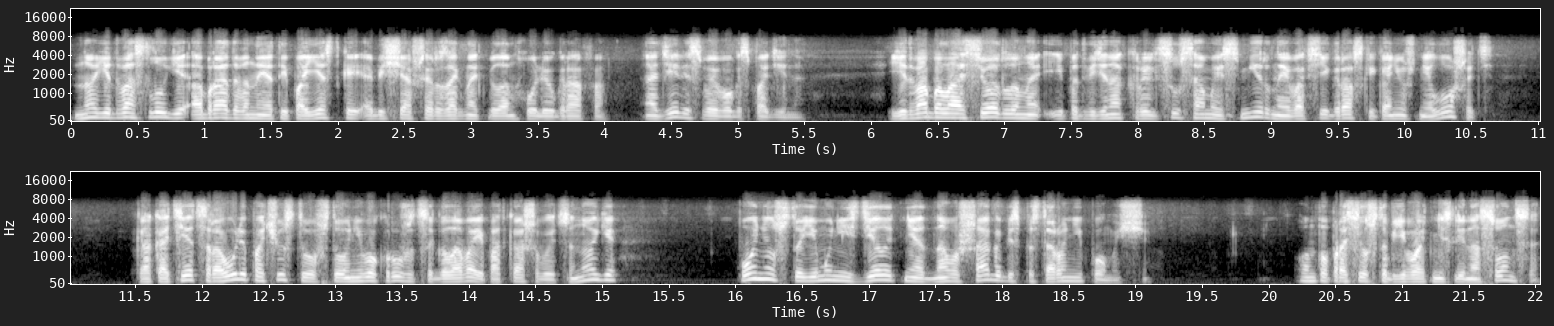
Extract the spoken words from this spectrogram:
Но едва слуги, обрадованные этой поездкой, обещавшие разогнать меланхолию графа, одели своего господина, едва была оседлана и подведена к крыльцу самая смирная во всей графской конюшне лошадь, как отец Рауля, почувствовав, что у него кружится голова и подкашиваются ноги, понял, что ему не сделать ни одного шага без посторонней помощи. Он попросил, чтобы его отнесли на солнце,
